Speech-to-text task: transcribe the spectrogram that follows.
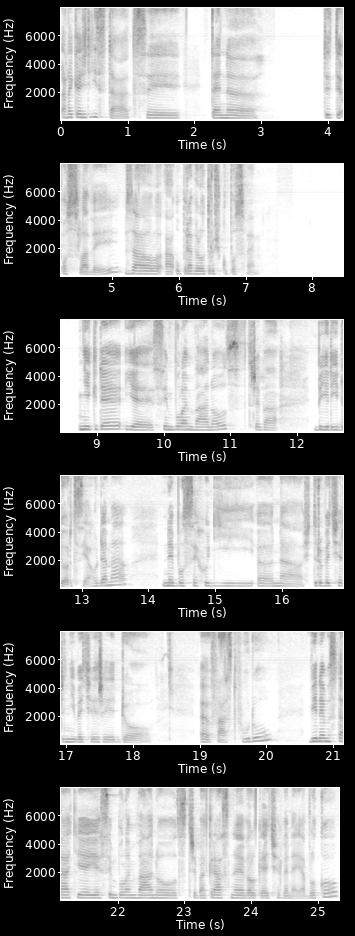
ale každý stát si ten, ty, ty oslavy vzal a upravilo trošku po svém. Někde je symbolem Vánoc třeba bílý dort s jahodama, nebo se chodí eh, na čtyřovečerní večeři do Eh, fast foodu. V jiném státě je symbolem Vánoc třeba krásné velké červené jablko.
